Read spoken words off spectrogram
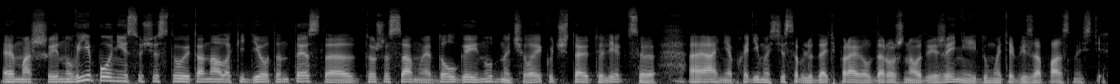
э, машину. В Японии существует аналог идиотен-теста. То же самое, долго и нудно человеку читают лекцию о необходимости соблюдать правила дорожного движения движения и думать о безопасности.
